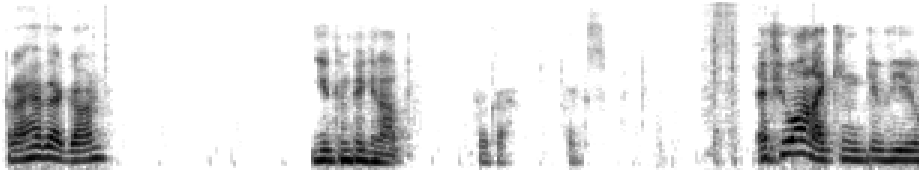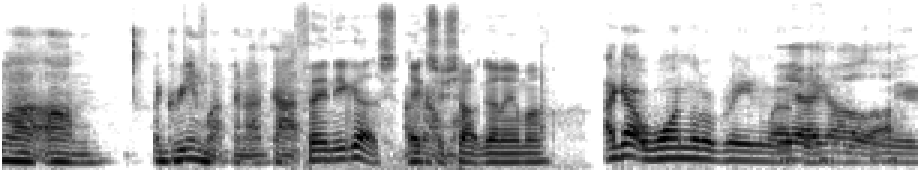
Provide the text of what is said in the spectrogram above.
Can I have that gun? You can pick it up. Okay. Thanks. If you want, I can give you uh, um a green weapon. I've got. Finn, you got s- I got extra one. shotgun ammo? I got one little green weapon. Yeah, I got a lot. a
